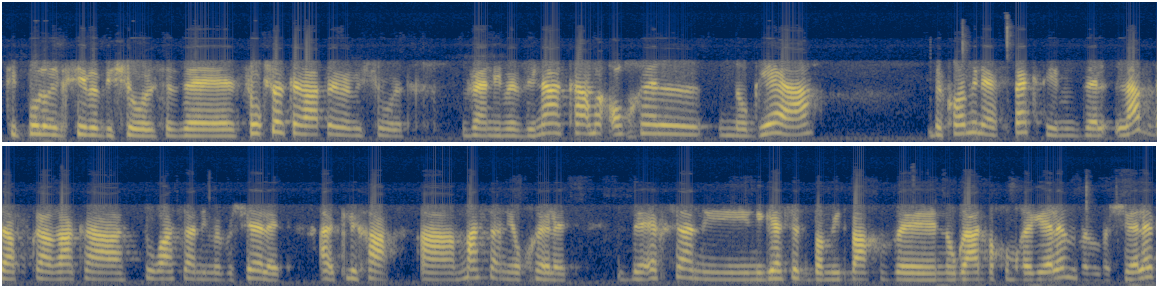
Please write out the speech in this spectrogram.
טיפול רגשי בבישול, שזה סוג של תרפיה בבישול. ואני מבינה כמה אוכל נוגע בכל מיני אספקטים. זה לאו דווקא רק הצורה שאני מבשלת, אה, סליחה, מה שאני אוכלת. זה איך שאני ניגשת במטבח ונוגעת בחומרי גלם ומבשלת.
